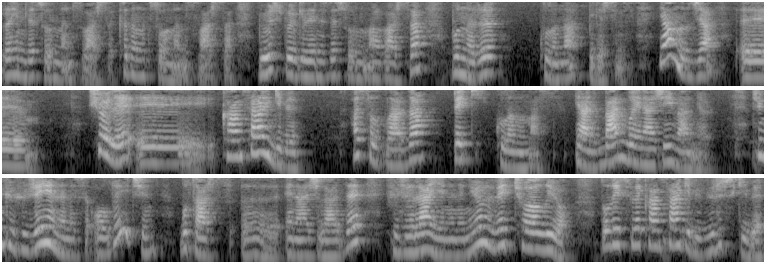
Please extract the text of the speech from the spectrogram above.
rahimde sorunlarınız varsa, kadınlık sorunlarınız varsa, göğüs bölgelerinizde sorunlar varsa bunları kullanabilirsiniz. Yalnızca e, şöyle e, kanser gibi hastalıklarda pek kullanılmaz. Yani ben bu enerjiyi vermiyorum. Çünkü hücre yenilemesi olduğu için bu tarz e, enerjilerde hücreler yenileniyor ve çoğalıyor. Dolayısıyla kanser gibi, virüs gibi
